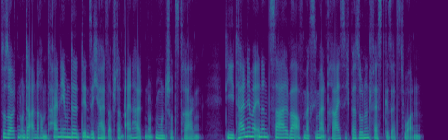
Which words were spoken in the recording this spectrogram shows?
So sollten unter anderem Teilnehmende den Sicherheitsabstand einhalten und Mundschutz tragen. Die Teilnehmerinnenzahl war auf maximal 30 Personen festgesetzt worden.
